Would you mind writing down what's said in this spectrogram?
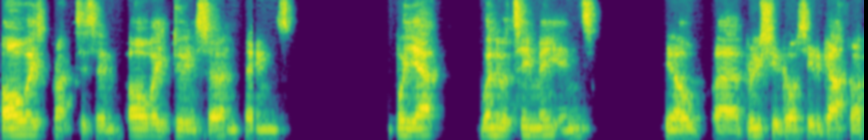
Always practicing, always doing certain things. But yet, when there were team meetings, you know, uh, Bruce, you'd go and see the gaffer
